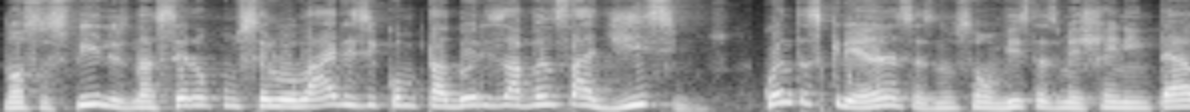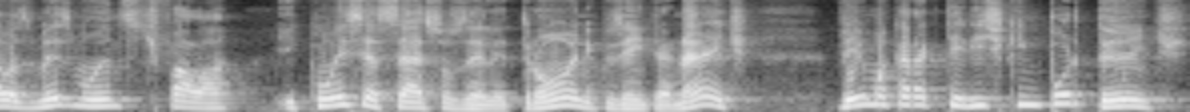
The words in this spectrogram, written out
Nossos filhos nasceram com celulares e computadores avançadíssimos. Quantas crianças não são vistas mexendo em telas mesmo antes de falar? E com esse acesso aos eletrônicos e à internet, veio uma característica importante:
